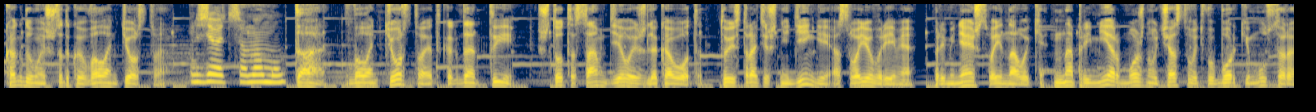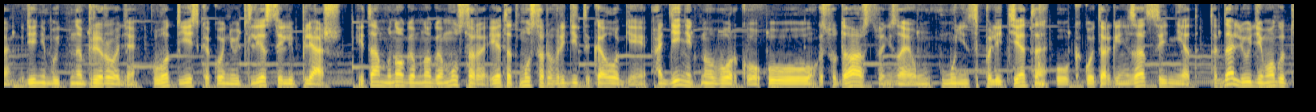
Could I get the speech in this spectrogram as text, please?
Как думаешь, что такое волонтерство? Сделать самому. Да, волонтерство это когда ты что-то сам делаешь для кого-то. То есть тратишь не деньги, а свое время, применяешь свои навыки. Например, можно участвовать в уборке мусора где-нибудь на природе. Вот есть какой-нибудь лес или пляж, и там много-много мусора, и этот мусор вредит экологии. А денег на уборку у государства, не знаю, у муниципалитета, у какой-то организации нет. Тогда люди могут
